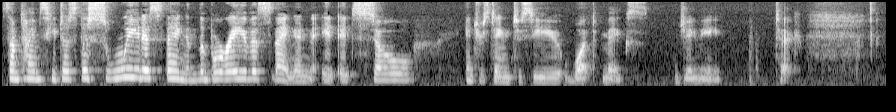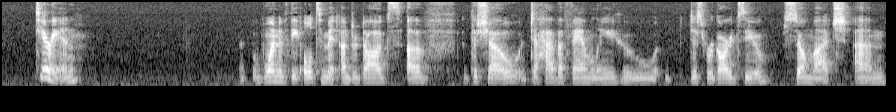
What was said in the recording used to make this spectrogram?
sometimes he does the sweetest thing and the bravest thing. And it, it's so interesting to see what makes Jaime tick. Tyrion, one of the ultimate underdogs of the show, to have a family who disregards you so much, um,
